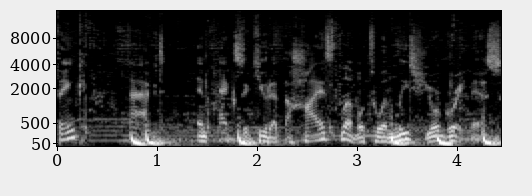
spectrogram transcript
think, act, and execute at the highest level to unleash your greatness.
